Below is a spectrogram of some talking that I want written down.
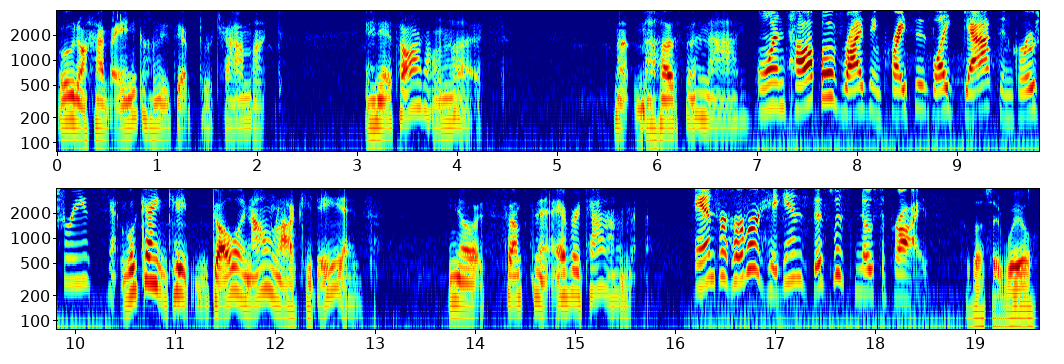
We don't have income except retirement, and it's hard on us. My, my, husband and I. On top of rising prices like gas and groceries. We can't keep going on like it is. You know, it's something every time. And for Herbert Higgins, this was no surprise. Because I said, well,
